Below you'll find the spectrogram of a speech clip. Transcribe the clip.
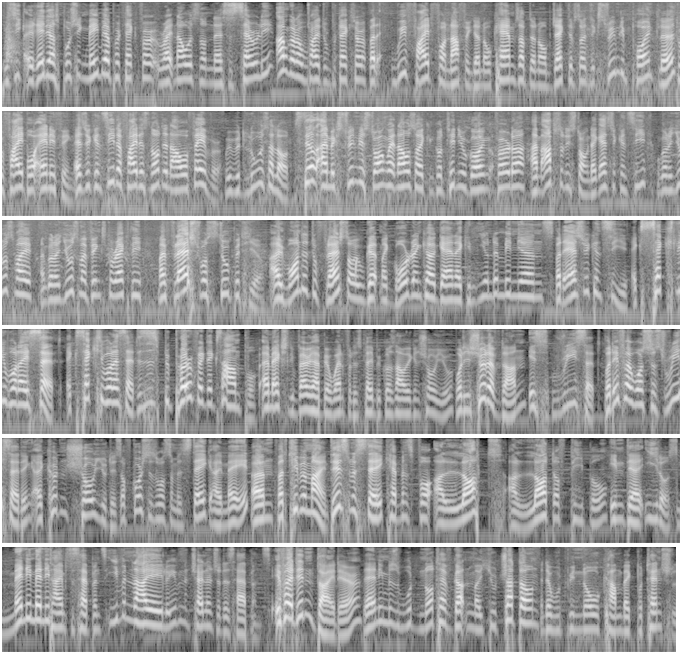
We see Irelia's pushing. Maybe I protect her. Right now, it's not necessarily. I'm gonna try to protect her, but we fight for nothing. There are no camps up, there are no objectives, so it's extremely pointless to fight for anything. As you can see, the fight is not in our favor. We would lose a lot. Still, I'm extremely strong right now, so I can continue going further. I'm absolutely strong. Like, as you can see, I'm gonna use my I'm gonna use my things correctly. My flash was stupid here. I wanted to flash, so I would get my gold ranker again. I can E on the minions. But as you can see, exactly what I said. Exactly what I said. This is the perfect example. I'm actually very happy I went for this play because now I can show you. What you should have done is reset. But if I was just resetting, I couldn't show you this. Of course, this was a mistake I made. Um, but keep in mind, this mistake happens for a lot, a lot of people in their elos. Many, many times this happens. Even in high elo, even in challenger, this happens. If I didn't die there, the enemies would not have gotten my huge shutdown and there would be no comeback potential.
